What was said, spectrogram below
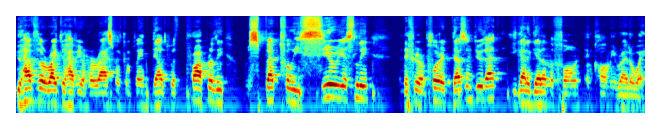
You have the right to have your harassment complaint dealt with properly, respectfully, seriously. And if your employer doesn't do that, you got to get on the phone and call me right away.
